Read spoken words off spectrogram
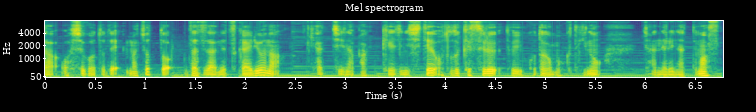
日お仕事で、まあ、ちょっと雑談で使えるようなキャッチーなパッケージにしてお届けするということが目的のチャンネルになってます。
